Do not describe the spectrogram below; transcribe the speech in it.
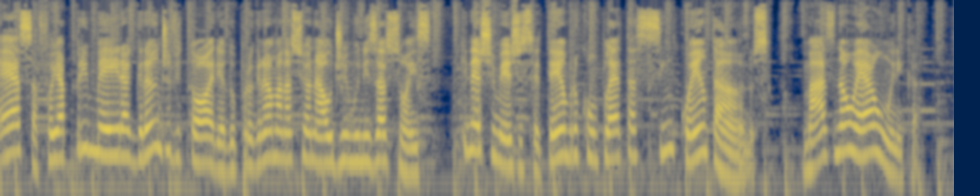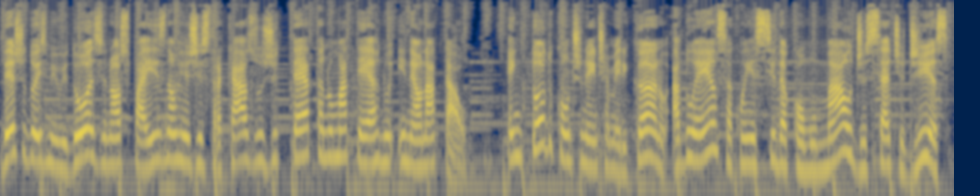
Essa foi a primeira grande vitória do Programa Nacional de Imunizações, que neste mês de setembro completa 50 anos. Mas não é a única. Desde 2012, nosso país não registra casos de tétano materno e neonatal. Em todo o continente americano, a doença, conhecida como mal de sete dias,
